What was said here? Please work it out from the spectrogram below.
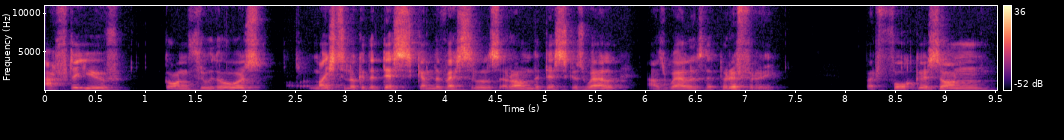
After you've gone through those, nice to look at the disc and the vessels around the disc as well, as well as the periphery. But focus on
